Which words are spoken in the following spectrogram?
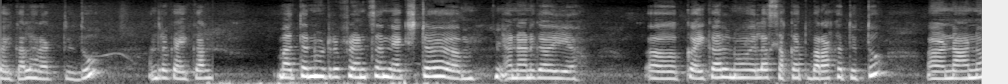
ಕೈಕಾಲು ಹರಾಗ್ತಿದ್ದು ಅಂದ್ರೆ ಕೈಕಾಲು ಮತ್ತು ನೋಡ್ರಿ ಫ್ರೆಂಡ್ಸ್ ನೆಕ್ಸ್ಟ್ ನನಗೆ ಕೈಕಾಲು ನೋವೆಲ್ಲ ಸಖತ್ ಬರಾಕತ್ತಿತ್ತು. ನಾನು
